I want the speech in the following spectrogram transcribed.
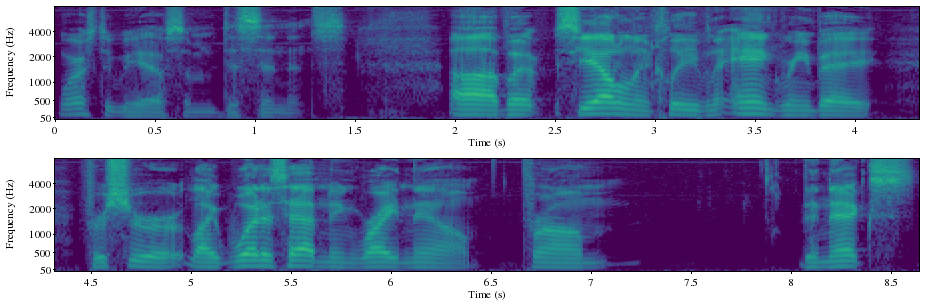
Where else do we have some descendants? Uh, but Seattle and Cleveland and Green Bay for sure. Like what is happening right now from the next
